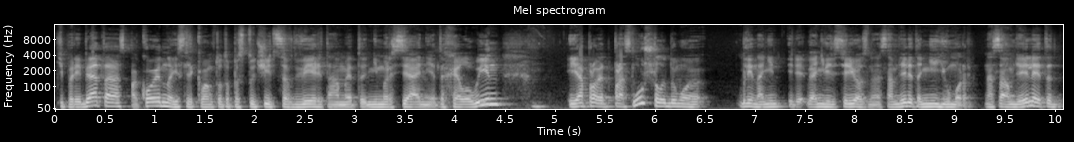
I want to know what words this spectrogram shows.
типа, ребята, спокойно, если к вам кто-то постучится в дверь, там, это не марсиане, это Хэллоуин. И я про это прослушал и думаю, блин, они, они ведь серьезно, на самом деле это не юмор. На самом деле это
